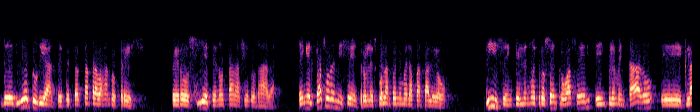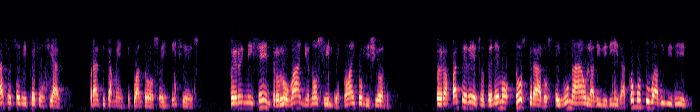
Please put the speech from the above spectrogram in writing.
de 10 estudiantes están, están trabajando 3, pero 7 no están haciendo nada. En el caso de mi centro, en la Escuela Antonio Mena Pantaleón, dicen que en nuestro centro va a ser implementado eh, clase semipresencial prácticamente cuando se inicie eso. Pero en mi centro los baños no sirven, no hay condiciones. Pero aparte de eso, tenemos dos grados en una aula dividida. ¿Cómo tú vas a dividir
